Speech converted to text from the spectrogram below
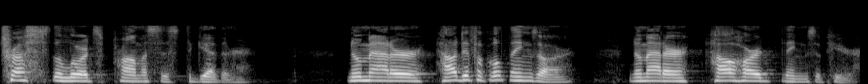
trust the Lord's promises together. No matter how difficult things are, no matter how hard things appear.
